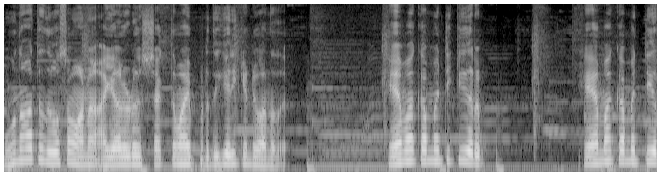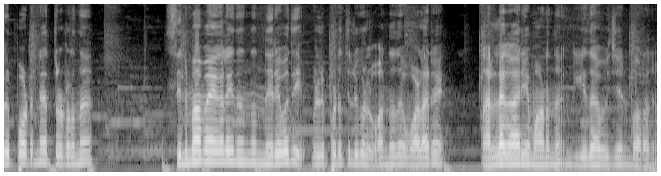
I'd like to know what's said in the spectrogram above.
മൂന്നാമത്തെ ദിവസമാണ് അയാളോട് ശക്തമായി പ്രതികരിക്കേണ്ടി വന്നത്. ഹേമ കമ്മിറ്റിക്ക് ഹേമ കമ്മിറ്റി റിപ്പോർട്ടിനെ തുടർന്ന് സിനിമാ മേഖലയിൽ നിന്ന് നിരവധി വെളിപ്പെടുത്തലുകൾ വന്നത് വളരെ നല്ല കാര്യമാണെന്ന് ഗീതാ വിജയൻ പറഞ്ഞു.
